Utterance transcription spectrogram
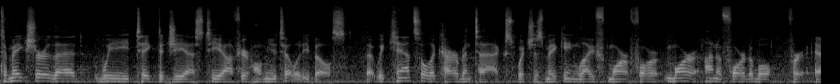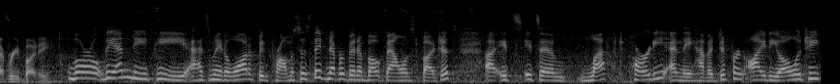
to make sure that we take the GST off your home utility bills, that we cancel the carbon tax, which is making life more more unaffordable for everybody. Laurel, the NDP has made a lot of big promises. They've never been about balanced budgets. Uh, it's it's a left party, and they have a different ideology.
